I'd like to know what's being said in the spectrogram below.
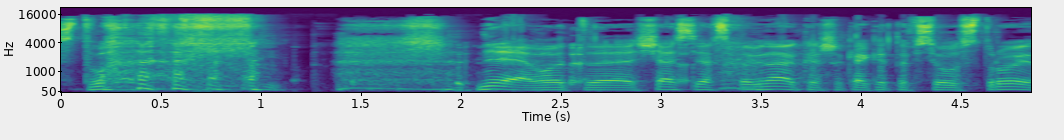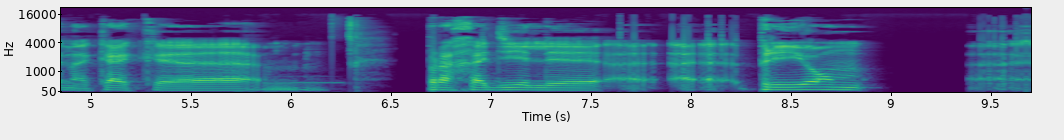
ство- Не, вот сейчас я вспоминаю, конечно, как это все устроено, как э, проходили э, э, прием. э,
